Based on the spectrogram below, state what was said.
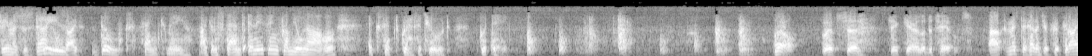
Gee, Mrs. Daniels, Please I... don't thank me. I can stand anything from you now except gratitude. Good day. Well, let's uh, take care of the details. Uh, Mr. Hedinger, could, could I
